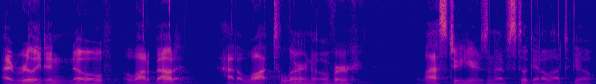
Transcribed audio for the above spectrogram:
I really didn't know a lot about it. Had a lot to learn over the last two years, and I've still got a lot to go.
